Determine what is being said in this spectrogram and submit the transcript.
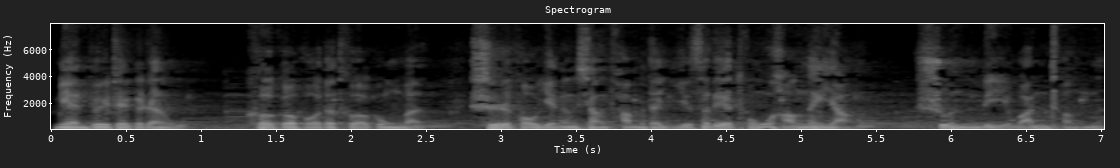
面对这个任务，克格勃的特工们是否也能像他们的以色列同行那样顺利完成呢？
